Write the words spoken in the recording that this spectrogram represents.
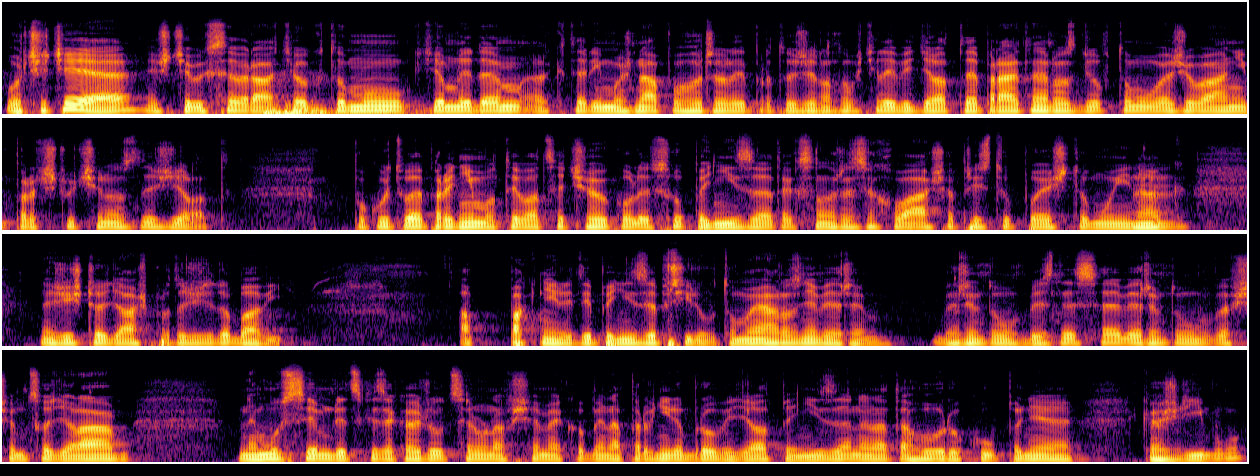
Určitě je. Ještě bych se vrátil k tomu, k těm lidem, kteří možná pohořeli, protože na tom chtěli vydělat. To je právě ten rozdíl v tom uvažování, proč tu činnost jdeš dělat pokud tvoje první motivace čehokoliv jsou peníze, tak samozřejmě se chováš a přistupuješ tomu jinak, hmm. než když to děláš, protože ti to baví. A pak někdy ty peníze přijdou. Tomu já hrozně věřím. Věřím tomu v biznise, věřím tomu ve všem, co dělám. Nemusím vždycky za každou cenu na všem jakoby na první dobrou vydělat peníze, nenatahuji ruku úplně každému,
